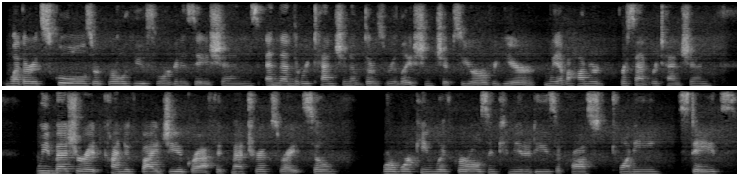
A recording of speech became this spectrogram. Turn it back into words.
whether it's schools or girl youth organizations, and then the retention of those relationships year over year. We have 100% retention. We measure it kind of by geographic metrics, right? So we're working with girls in communities across 20 states.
